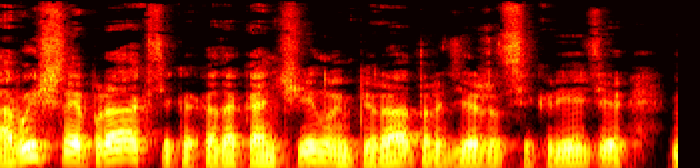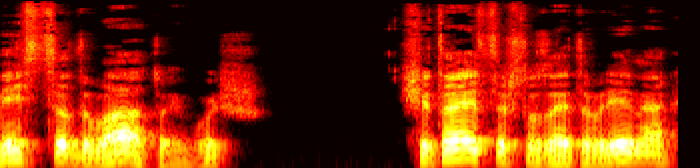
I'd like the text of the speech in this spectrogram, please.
Обычная практика, когда кончину императора держат в секрете месяца два, а то и больше. Считается, что за это время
